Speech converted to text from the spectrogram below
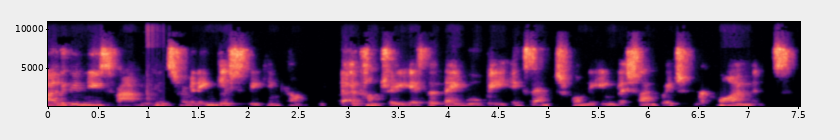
Uh, the good news for applicants from an English speaking com- uh, country is that they will be exempt from the English language requirements.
